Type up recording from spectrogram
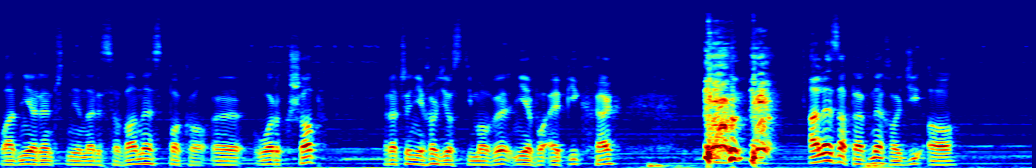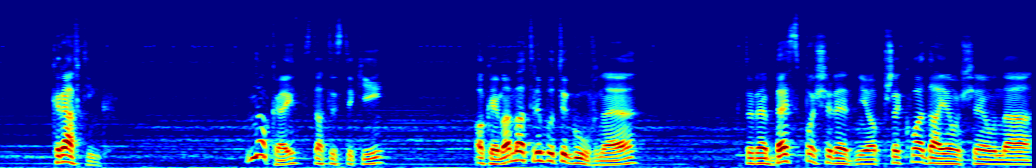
Ładnie, ręcznie narysowane, spoko. E, workshop, raczej nie chodzi o Steamowy, nie, bo Epic, hech. Ale zapewne chodzi o crafting. No okej, okay, statystyki. Ok, mamy atrybuty główne, które bezpośrednio przekładają się na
